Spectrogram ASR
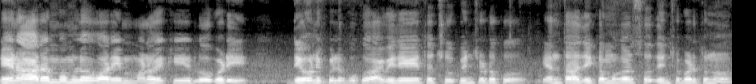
నేను ఆరంభంలో వారి మనవికి లోబడి దేవుని పిలుపుకు అవిధేయత చూపించుటకు ఎంత అధికముగా శోధించబడుతునో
